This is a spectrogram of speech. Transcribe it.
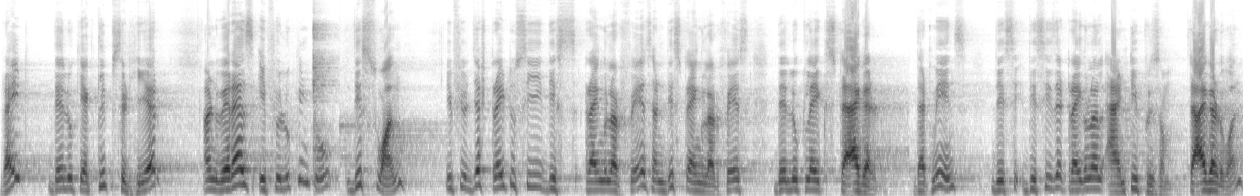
right? They look eclipsed here and whereas if you look into this one if you just try to see this triangular face and this triangular face they look like staggered that means this, this is a trigonal antiprism staggered one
